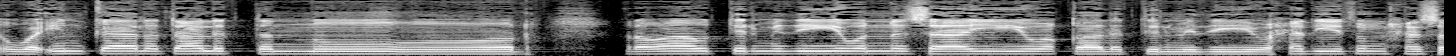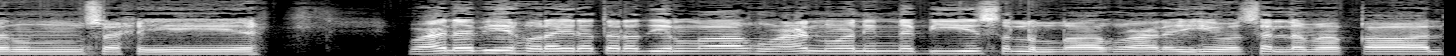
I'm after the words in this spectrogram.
وإن كانت على التنور. رواه الترمذي والنسائي وقال الترمذي حديث حسن صحيح. وعن أبي هريرة رضي الله عنه عن النبي صلى الله عليه وسلم قال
